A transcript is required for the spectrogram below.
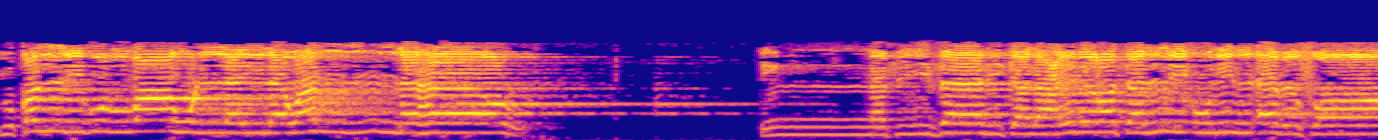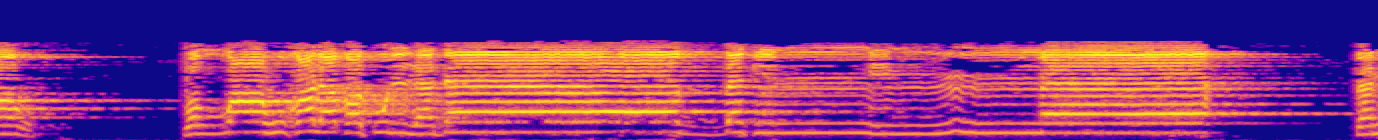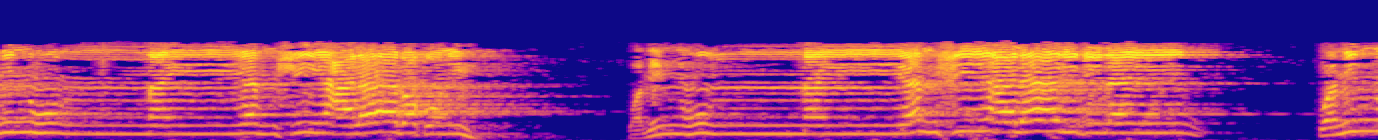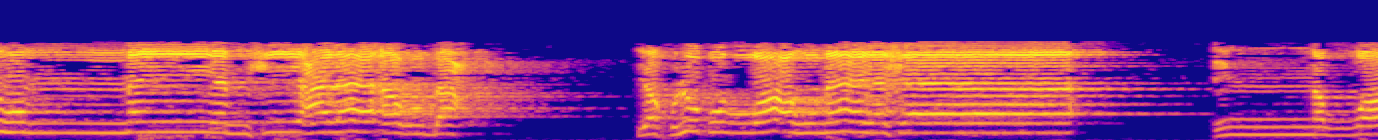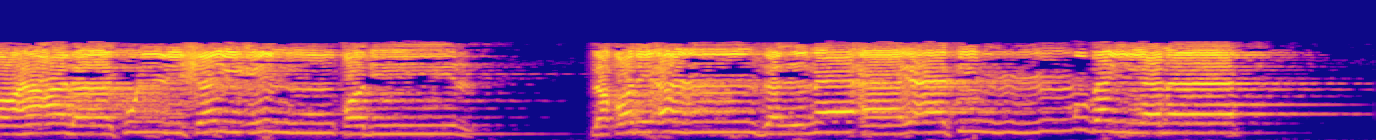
يقلب الله الليل والنهار. إن في ذلك لعبرة لأولي الأبصار. والله خلق كل دابة من ماء فمنهم من يمشي على بطنه ومنهم من يمشي على رجلين ومنهم من يمشي على أربع يخلق الله ما يشاء ان الله على كل شيء قدير. لقد انزلنا ايات مبينات.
